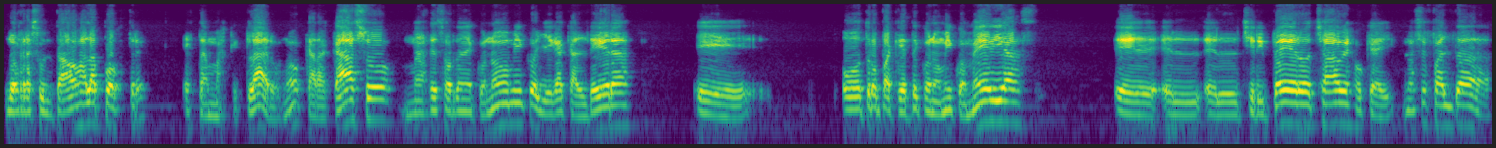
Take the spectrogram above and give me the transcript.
los resultados a la postre están más que claros, ¿no? Caracazo, más desorden económico, llega Caldera, eh, otro paquete económico a medias, el, el, chiripero, Chávez, ok, no hace falta,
